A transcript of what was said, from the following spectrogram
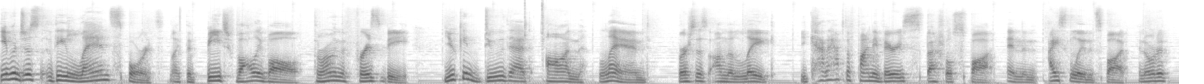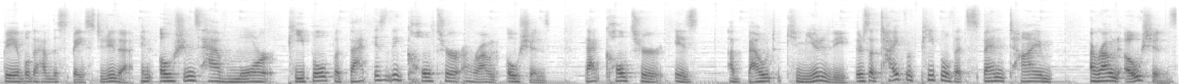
Even just the land sports, like the beach volleyball, throwing the frisbee, you can do that on land versus on the lake. You kind of have to find a very special spot and an isolated spot in order to be able to have the space to do that. And oceans have more people, but that is the culture around oceans. That culture is about community. There's a type of people that spend time around oceans.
